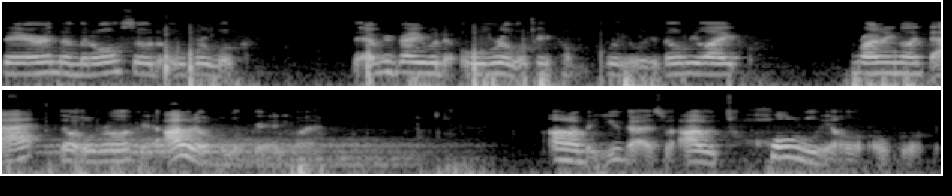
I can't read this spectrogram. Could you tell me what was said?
there in the middle so it would overlook. Everybody would overlook it completely. They'll be like running like that. They'll overlook it. I would overlook it anyway. I don't know about you guys, but I would totally overlook it.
